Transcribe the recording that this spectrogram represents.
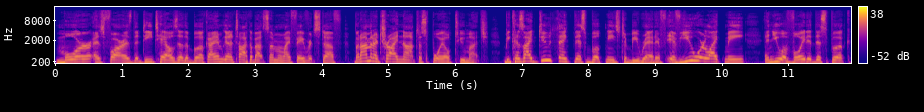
more as far as the details of the book. I am going to talk about some of my favorite stuff, but I'm going to try not to spoil too much because I do think this book needs to be read. If, if you were like me and you avoided this book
